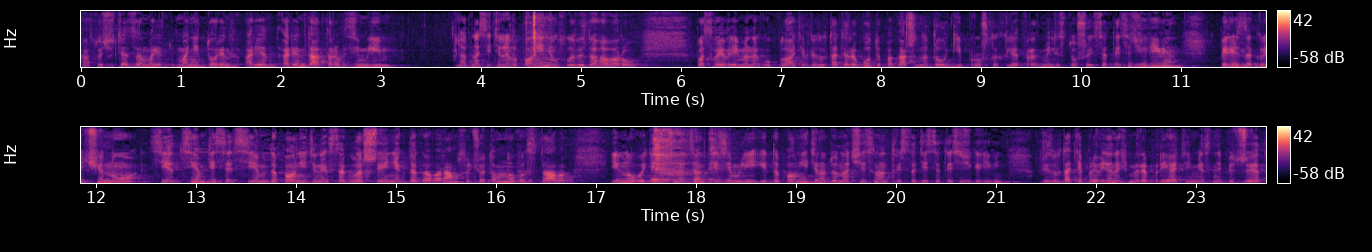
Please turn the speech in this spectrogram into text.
а, осуществляется мони- мониторинг арен- арендаторов земли относительно выполнения условий договоров. По своевременной уплате. В результате работы погашены долги прошлых лет в размере 160 тысяч гривен, перезаключено се- 77 дополнительных соглашений к договорам с учетом новых ставок и новой денежной оценки земли и дополнительно доначислено 310 тысяч гривен. В результате проведенных мероприятий местный бюджет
